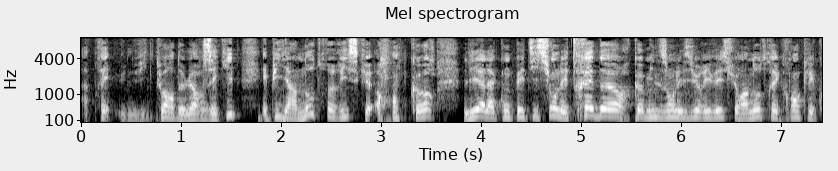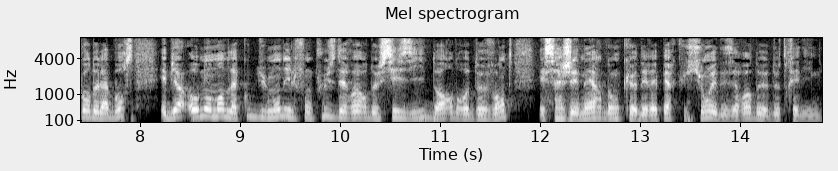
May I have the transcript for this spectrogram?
après une victoire de leurs équipes. Et puis il y a un autre risque encore lié à la compétition les traders, comme ils ont les yeux rivés sur un autre écran que les cours de la bourse, eh bien, au moment de la Coupe du Monde, ils font plus d'erreurs de saisie, d'ordre, de vente, et ça génère donc euh, des répercussions et des erreurs de, trading.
